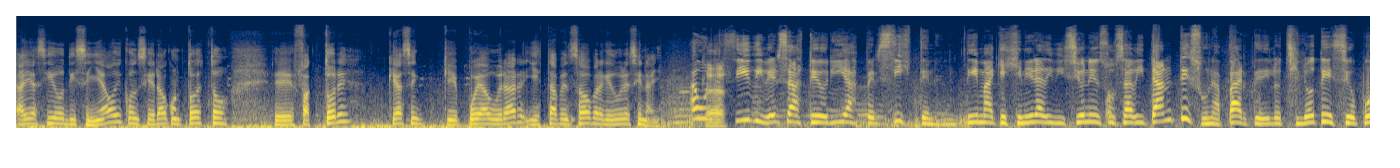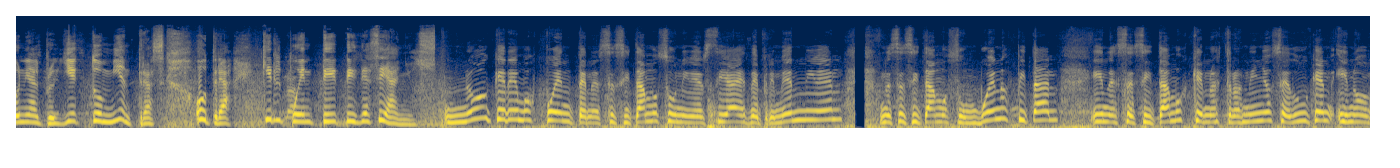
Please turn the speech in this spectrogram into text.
haya sido diseñado y considerado con todos estos factores que hacen que pueda durar y está pensado para que dure 100 años. Aún así, diversas teorías persisten. Un tema que genera división en sus habitantes. Una parte de los chilotes se opone al proyecto, mientras otra quiere el puente desde hace años. No queremos puente, necesitamos universidades de primer nivel necesitamos un buen hospital y necesitamos que nuestros niños se eduquen y no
